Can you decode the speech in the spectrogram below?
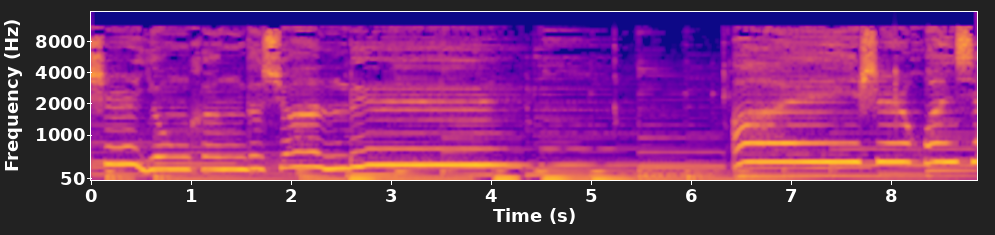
是永恒的旋律，爱是欢笑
